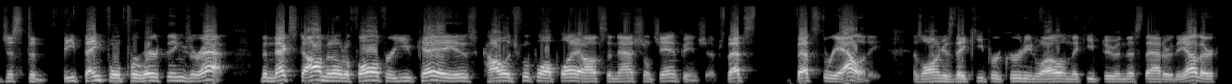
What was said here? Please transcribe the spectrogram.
just to be thankful for where things are at. The next domino to fall for UK is college football playoffs and national championships. That's that's the reality. As long as they keep recruiting well and they keep doing this, that, or the other.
